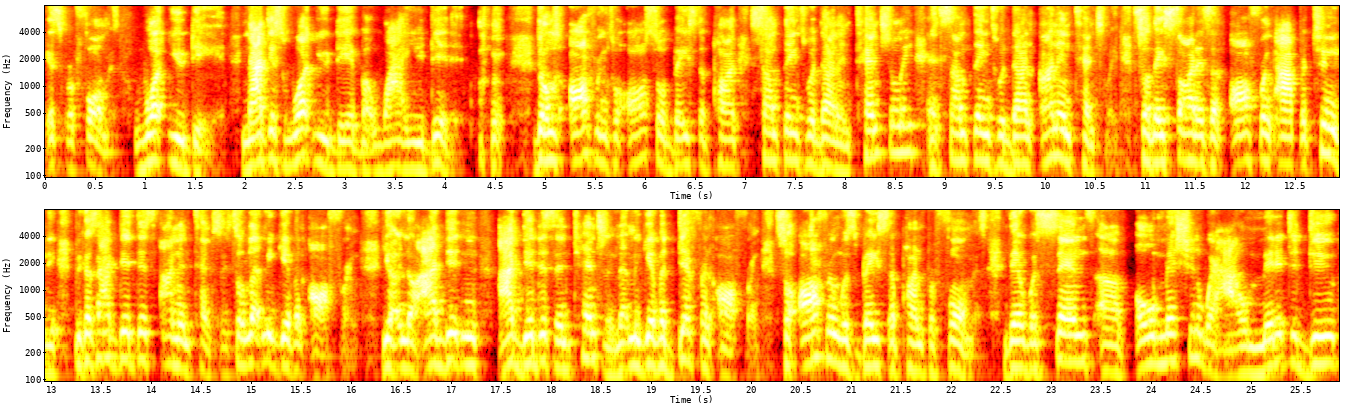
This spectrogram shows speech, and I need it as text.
is performance. What you did, not just what you did, but why you did it. those offerings were also based upon some things were done intentionally and some things were done unintentionally. So they saw it as an offering opportunity because I did this unintentionally. So let me give an offering. You know, I didn't, I did this intentionally. Let me give a different offering. So offering was based upon performance. There were sins of omission where I omitted to do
